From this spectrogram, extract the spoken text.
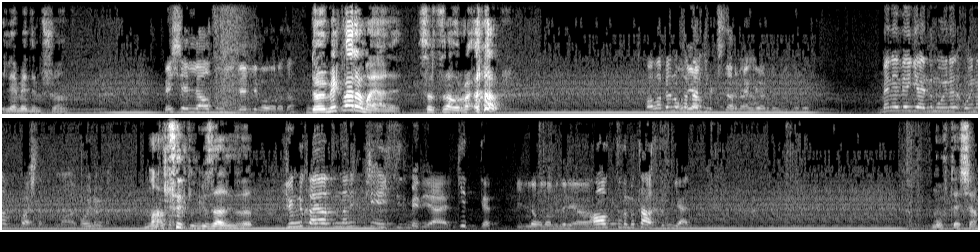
Bilemedim şu an. 556 150 bu arada. Dövmek var ama yani. Sırtına vurmak var. Valla ben o Onu kadar gittim. yapmışlar ben gördüm videoda. Ben eve geldim oyuna oyuna başladım abi. Oyun oynadım. Mantıklı güzel güzel. Günlük hayatımdan hiçbir şey eksilmedi yani. Gittim. İlla olabilir ya. Altınımı taktım geldim. Muhteşem.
